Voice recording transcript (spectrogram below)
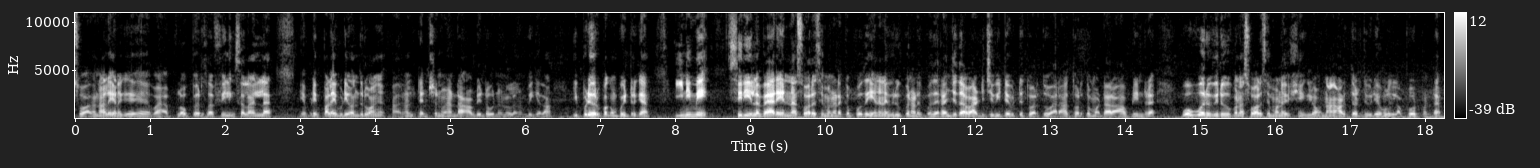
ஸோ அதனால் எனக்கு அவ்வளோ பெருசாக ஃபீலிங்ஸ் எல்லாம் இல்லை. எப்படியும் பழையபடி வந்துடுவாங்க அதனால் டென்ஷன் வேண்டாம் அப்படின்ற ஒரு நல்ல நம்பிக்கை தான். இப்படி ஒரு பக்கம் போயிட்டுருக்கேன். இனிமே சீரியலில் வேறு என்ன சுவாரஸ்யமாக நடக்க போகுது? என்னென்ன விருப்பம் நடக்க போகுது? ரஞ்சிதாவை அடித்து வீட்டை விட்டு துரத்துவாரா? துரத்த மாட்டாரா? அப்படின்ற ஒவ்வொரு விருப்பமான சுவாரஸ்யமான விஷயங்களும் நான் அடுத்தடுத்த வீடியோ உங்களுக்கு அப்லோட் பண்ணுறேன்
